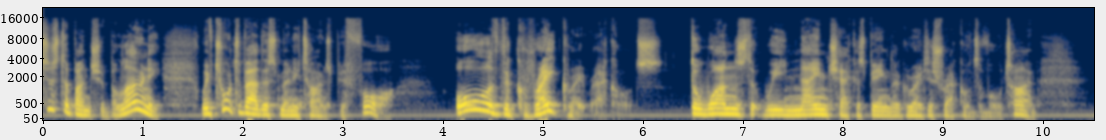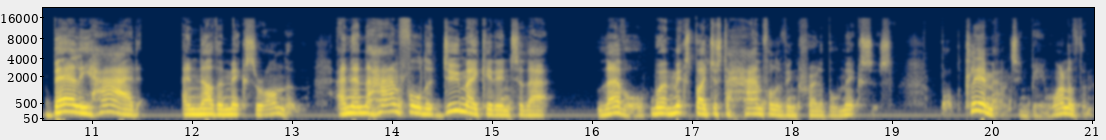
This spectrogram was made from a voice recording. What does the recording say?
just a bunch of baloney. We've talked about this many times before. All of the great, great records, the ones that we name check as being the greatest records of all time, barely had another mixer on them. And then the handful that do make it into that level were mixed by just a handful of incredible mixers. Bob Clearmountain being one of them.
